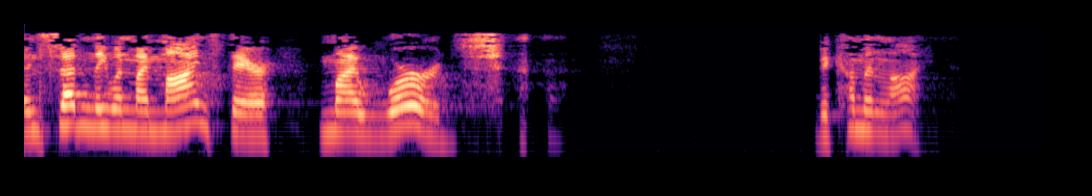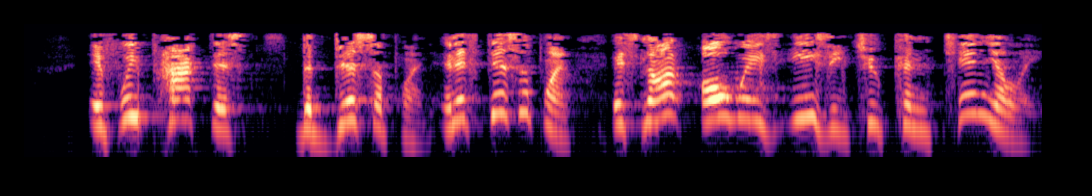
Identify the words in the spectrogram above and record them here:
And suddenly, when my mind's there, my words become in line. If we practice the discipline. And it's discipline. It's not always easy to continually,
